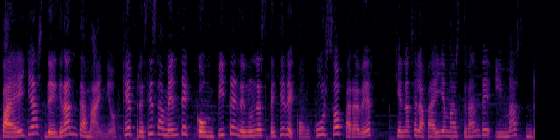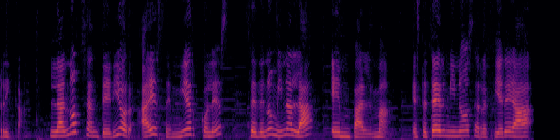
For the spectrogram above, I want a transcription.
paellas de gran tamaño, que precisamente compiten en una especie de concurso para ver quién hace la paella más grande y más rica. La noche anterior a ese miércoles se denomina la empalma. Este término se refiere a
